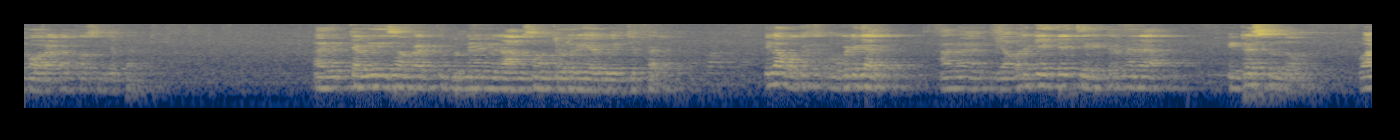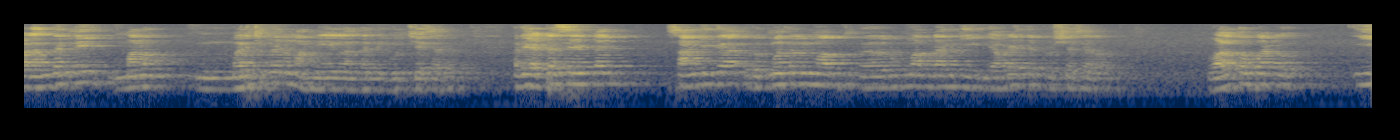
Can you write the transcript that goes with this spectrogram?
పోరాటం కోసం చెప్పారు. అది కవి సమ్రాట్ ఇప్పుడు రామస్వామి చౌదరి గారి గురించి చెప్పారు ఇలా ఒక ఒకటిగా ఆమె ఎవరికైతే చరిత్ర మీద ఇంట్రెస్ట్ ఉందో వాళ్ళందరినీ మనం మరిచిపోయిన మహనీయులందరినీ గుర్తు చేశారు. అది అట్ ద సేమ్ టైం సాంఘిక రుగ్మతలు మాపు రుగ్మాపడానికి ఎవరైతే కృషి చేశారో వాళ్ళతో పాటు ఈ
